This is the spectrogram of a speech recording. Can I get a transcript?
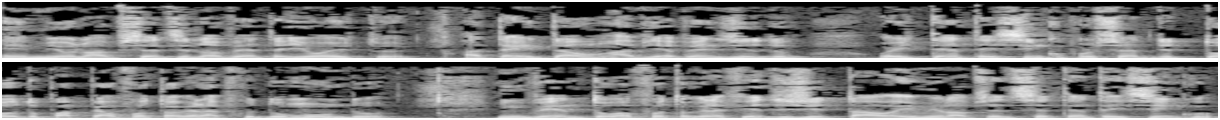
em 1998. Até então, havia vendido 85% de todo o papel fotográfico do mundo. Inventou a fotografia digital em 1975,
